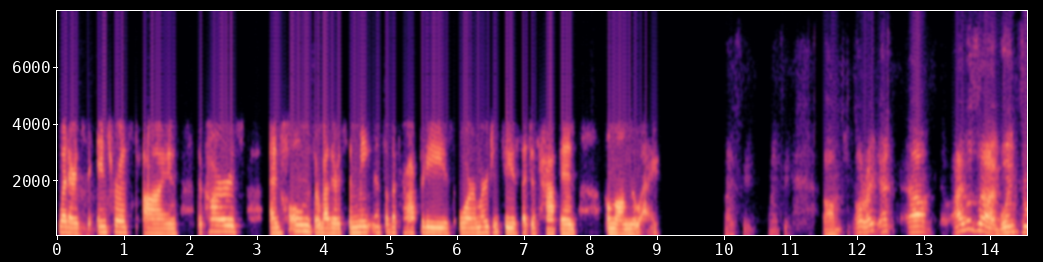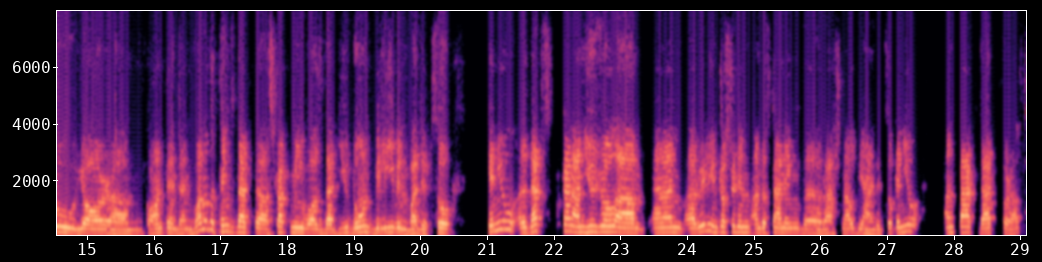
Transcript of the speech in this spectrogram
whether it's the mm. interest on the cars and homes or whether it's the maintenance of the properties or emergencies that just happen along the way. I see. I see. Um, all right. And uh, I was uh, going through your um, content, and one of the things that uh, struck me was that you don't believe in budget. So, can you? Uh, that's kind of unusual, um, and I'm uh, really interested in understanding the rationale behind it. So, can you unpack that for us?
